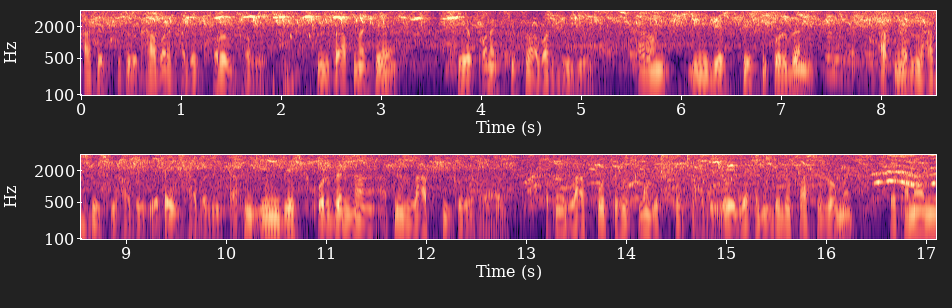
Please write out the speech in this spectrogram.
হাঁসে প্রচুর খাবার খাবে, খরচ হবে। কিন্তু আপনাকে সে অনেক কিছু আবার দিবে। কারণ ইনভেস্ট বেশি করবেন আপনার লাভ বেশি হবে, এটাই স্বাভাবিক। আপনি ইনভেস্ট করবেন না আপনি লাভ কী করে হবে? আপনার লাভ করতে হলে ইনভেস্ট করতে হবে। এই দেখেন, এটা হলো পাশের রুমে এখানে আমি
